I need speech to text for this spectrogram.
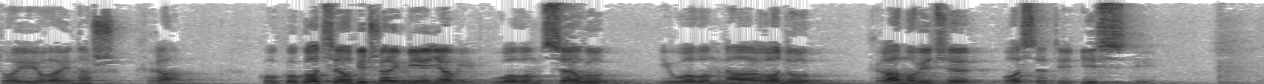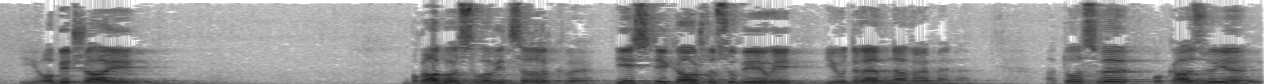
To je i ovaj naš hram. Koliko god se običaj mijenjali u ovom selu i u ovom narodu, hramovi će ostati isti. I običaji blagoslovi crkve, isti kao što su bili i u drevna vremena. A to sve pokazuje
